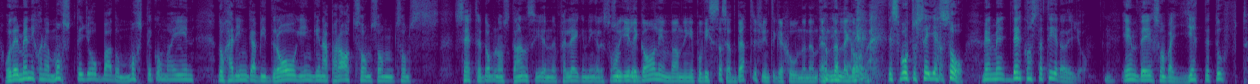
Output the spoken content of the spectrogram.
Och där människorna måste jobba, de måste komma in, de har inga bidrag, ingen apparat som, som, som sätter dem någonstans i en förläggning eller sånt. Så illegal invandring är på vissa sätt bättre för integrationen än, än den legala? Det är svårt att säga så, men, men där konstaterade jag mm. en väg som var jättetufft,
